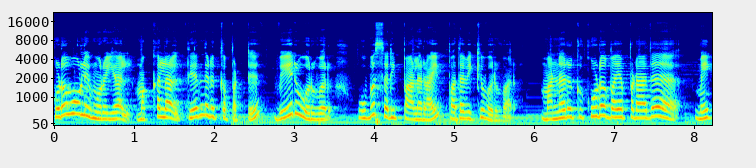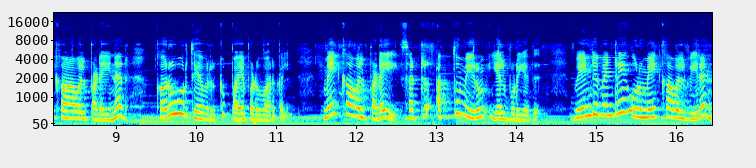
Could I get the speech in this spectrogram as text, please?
குடவோலை முறையால் மக்களால் தேர்ந்தெடுக்கப்பட்டு வேறு ஒருவர் உபசரிப்பாளராய் பதவிக்கு வருவார். மன்னருக்கு கூட பயப்படாத மெய்க்காவல் படையினர் கருவூர் தேவருக்கு பயப்படுவார்கள். மெய்க்காவல் படை சற்று அத்துமீறும் இயல்புடையது. வேண்டுமென்றே ஒரு மேய்க்காவல் வீரன்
